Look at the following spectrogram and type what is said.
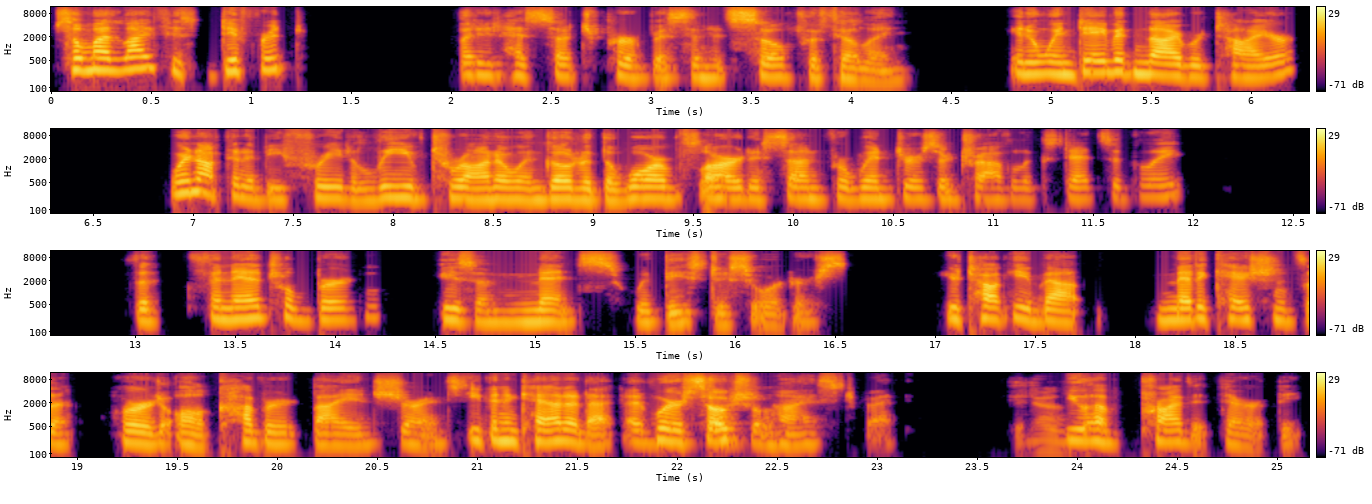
So my life is different, but it has such purpose and it's so fulfilling. You know, when David and I retire, we're not going to be free to leave Toronto and go to the warm Florida sun for winters or travel extensively. The financial burden is immense with these disorders. You're talking about medications that aren't all covered by insurance, even in Canada, and we're socialized, right? Yeah. You have private therapy.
